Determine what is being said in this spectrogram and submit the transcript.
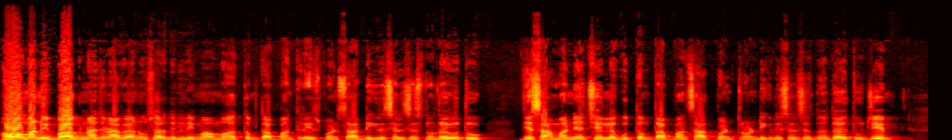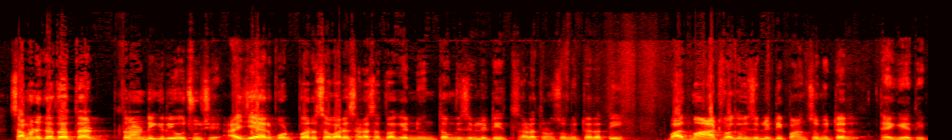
હવામાન વિભાગના જણાવ્યા અનુસાર દિલ્હીમાં મહત્તમ તાપમાન ત્રેવીસ પોઈન્ટ સાત ડિગ્રી સેલ્સિયસ નોંધાયું હતું, જે સામાન્ય છે. લઘુત્તમ તાપમાન સાત પોઈન્ટ ત્રણ ડિગ્રી સેલ્સિયસ નોંધાયું હતું, જે સામાન્ય કરતાં ત્રણ ડિગ્રી ઓછું છે. આઈજી એરપોર્ટ પર સવારે સાડા સાત વાગે ન્યૂનતમ વિઝિબિલિટી સાડા ત્રણસો મીટર હતી. બાદમાં આઠ વાગે વિઝિબિલિટી પાંચસો મીટર થઈ ગઈ હતી.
